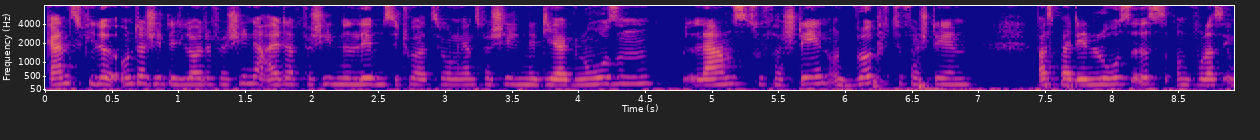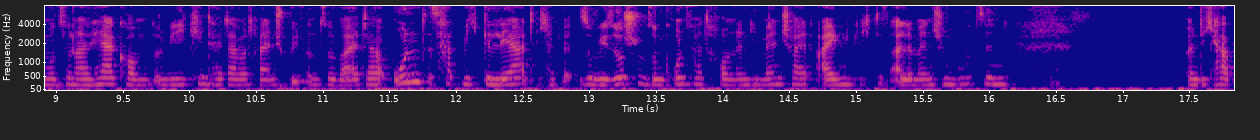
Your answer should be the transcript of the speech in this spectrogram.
ganz viele unterschiedliche Leute, verschiedene Alter, verschiedene Lebenssituationen, ganz verschiedene Diagnosen lernst zu verstehen und wirklich zu verstehen, was bei denen los ist und wo das emotional herkommt und wie die Kindheit damit reinspielt und so weiter. Und es hat mich gelehrt, ich habe sowieso schon so ein Grundvertrauen in die Menschheit, eigentlich, dass alle Menschen gut sind. Und ich habe,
